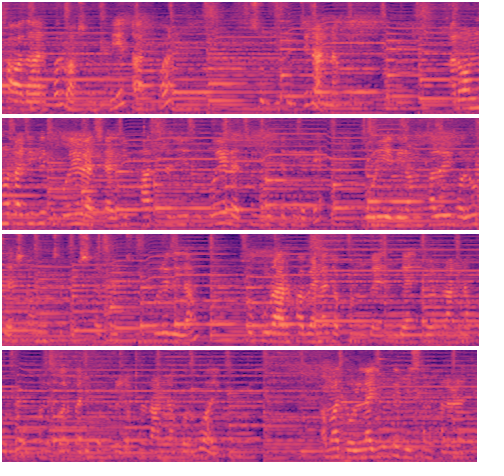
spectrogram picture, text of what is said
খাওয়া দাওয়ার পর বাসন ধুয়ে তারপর সবজি টবজি রান্না করব। আর অন্যটা যেহেতু হয়ে গেছে আর কি ভাতটা যেহেতু হয়ে গেছে মুড়ি খেতে খেতে গড়িয়ে দিলাম, ভালোই হলো গ্যাসটা মুছে পরিষ্কার করে দিলাম। সপুর আর হবে না যখন ব্যঞ্জন রান্না করব মানে তরকারি পত্র যখন রান্না করব আর কি। আমার দোলনায় ঝুলতে ভীষণ ভালো লাগে।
